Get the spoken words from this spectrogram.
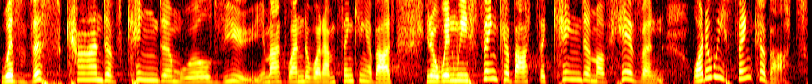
with this kind of kingdom worldview. You might wonder what I'm thinking about. You know, when we think about the kingdom of heaven, what do we think about?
